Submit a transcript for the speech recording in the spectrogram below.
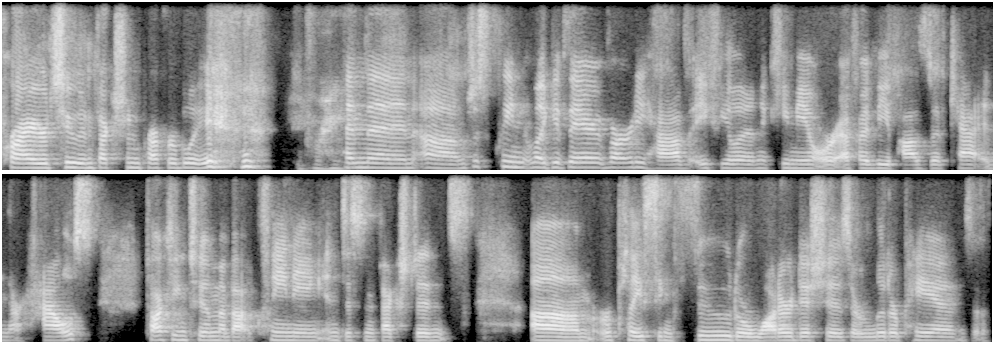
prior to infection, preferably. right. And then um, just clean, like if they already have a feline leukemia or FIV positive cat in their house, talking to them about cleaning and disinfectants, um, replacing food or water dishes or litter pans or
